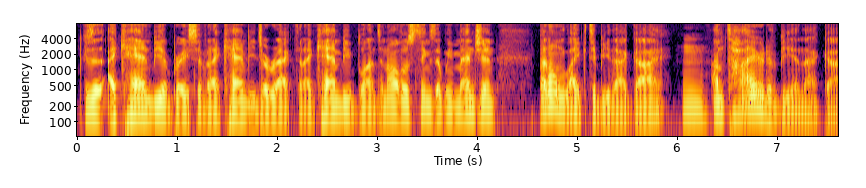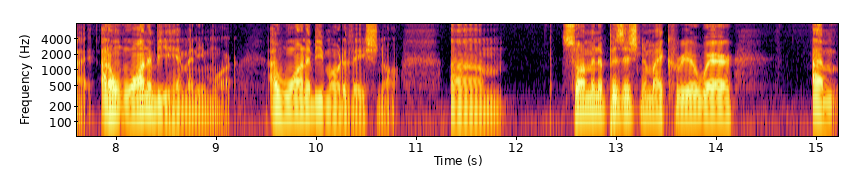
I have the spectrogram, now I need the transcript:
because I can be abrasive and I can be direct and I can be blunt and all those things that we mentioned, but I don't like to be that guy. Mm. I'm tired of being that guy. I don't want to be him anymore. I want to be motivational. Um, so I'm in a position in my career where I'm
